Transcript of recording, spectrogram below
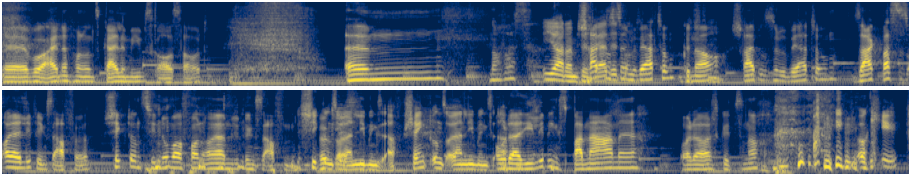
äh, wo einer von uns geile Memes raushaut. Ähm, noch was? Ja, dann Schreibt uns eine uns. Bewertung, genau. Schreibt uns eine Bewertung. Sagt, was ist euer Lieblingsaffe? Schickt uns die Nummer von eurem Lieblingsaffen. Schickt uns Wirklich. euren Lieblingsaffen. Schenkt uns euren Lieblingsaffen. Oder die Lieblingsbanane. Oder was gibt's noch? okay.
